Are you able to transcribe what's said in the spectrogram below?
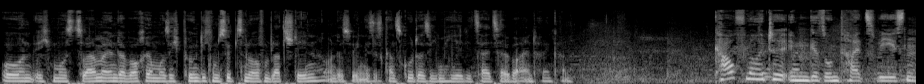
und ich muss zweimal in der Woche muss ich pünktlich um 17 Uhr auf dem Platz stehen und deswegen ist es ganz gut, dass ich mir hier die Zeit selber einteilen kann. Kaufleute im Gesundheitswesen.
